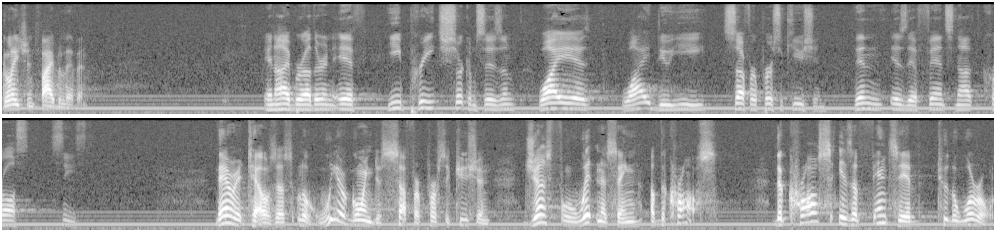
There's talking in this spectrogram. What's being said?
Galatians 5.11? And I, brethren, if ye preach circumcision, why is why do ye suffer persecution? Then is the offense not cross ceased. There it tells us, look, we are going to suffer persecution just for witnessing of the cross. The cross is offensive to the world.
